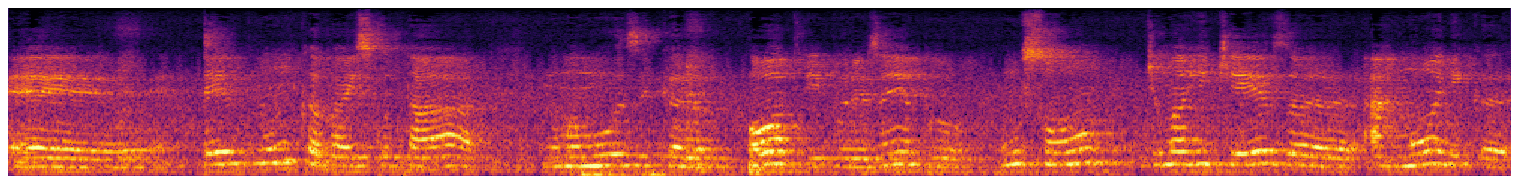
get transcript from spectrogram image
É... Você nunca vai escutar numa música pop, por exemplo, um som de uma riqueza harmônica,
